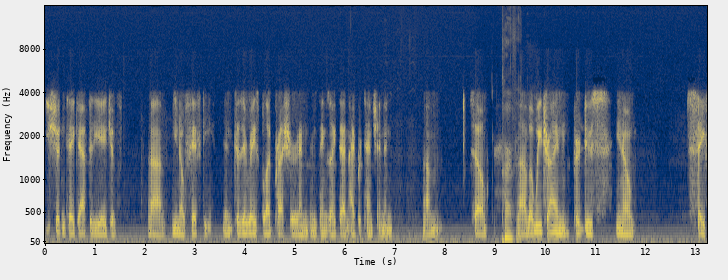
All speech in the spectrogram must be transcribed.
you shouldn't take after the age of, uh, you know, 50 and because they raise blood pressure and, and, things like that and hypertension and um, so perfect. Uh, but we try and produce you know safe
